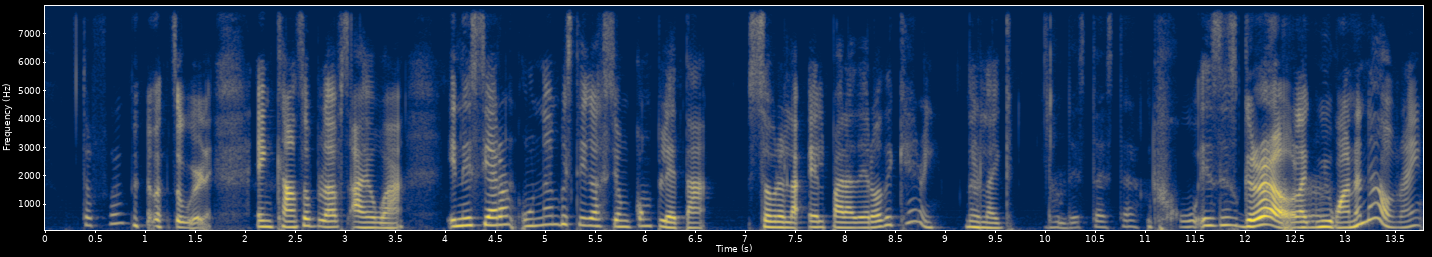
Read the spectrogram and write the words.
The fuck? That's a weird. En Council Bluffs, Iowa, iniciaron una investigación completa sobre la- el paradero de Carrie. They're like, ¿Dónde está esta? who is this girl? Like, we want to know, right?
